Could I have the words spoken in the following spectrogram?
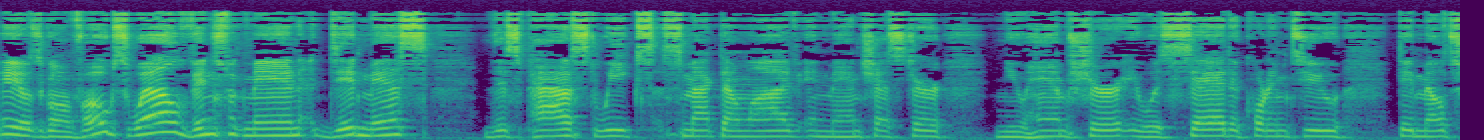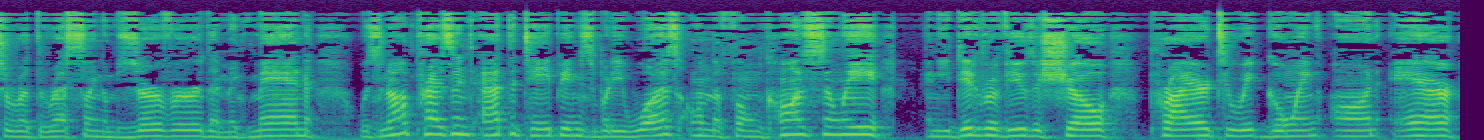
Hey, how's it going, folks? Well, Vince McMahon did miss this past week's SmackDown Live in Manchester, New Hampshire. It was said, according to Dave Meltzer at the Wrestling Observer, that McMahon was not present at the tapings, but he was on the phone constantly, and he did review the show prior to it going on air.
